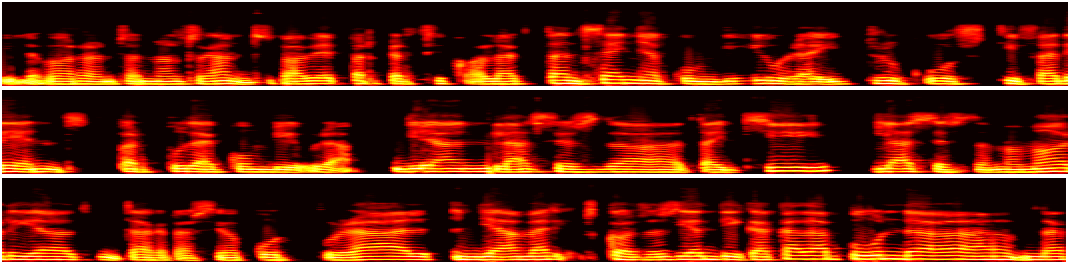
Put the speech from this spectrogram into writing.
i llavors en els grans va bé perquè el psicòleg t'ensenya a conviure i trucos diferents per poder conviure. Hi ha classes de tai chi, classes de memòria, d'integració corporal, hi ha diverses coses. Ja et dic, a cada punt de, de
